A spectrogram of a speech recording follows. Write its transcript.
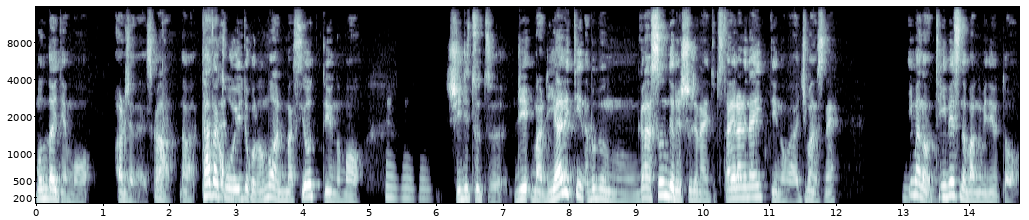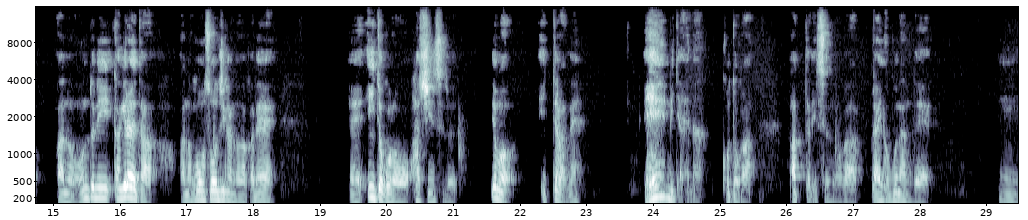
問題点もあるじゃないですか。だから、ただこういうところもありますよっていうのも知りつつ、リ、まあ、リアリティな部分が住んでる人じゃないと伝えられないっていうのが一番ですね。今の TBS の番組で言うと、あの、本当に限られたあの放送時間の中で、えーいいところを発信する。でも、言ったらね、えー、みたいなことがあったりするのが外国なんで、うん。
